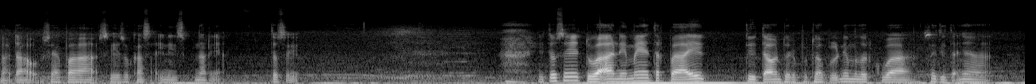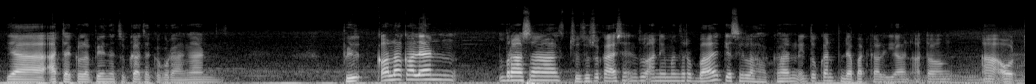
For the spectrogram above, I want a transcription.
nggak tahu siapa si Sukasa ini sebenarnya. Itu sih. Itu sih dua anime terbaik di tahun 2020 ini menurut gua. Setidaknya ya ada kelebihan dan juga ada kekurangan kalau kalian merasa Jujutsu Kaisen itu anime terbaik ya silahkan. Itu kan pendapat kalian. Atau AOT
